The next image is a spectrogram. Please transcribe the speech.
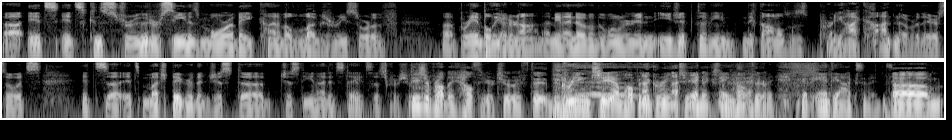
uh, it's it's construed or seen as more of a kind of a luxury sort of. Uh, brand, believe it or not. I mean, I know that when we were in Egypt, I mean, McDonald's was pretty high cotton over there, so it's it's uh, it's much bigger than just uh, just the United States. That's for sure. These are probably healthier too. If the, the green tea, I'm hoping the green tea makes them healthier. Exactly. Good antioxidants.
